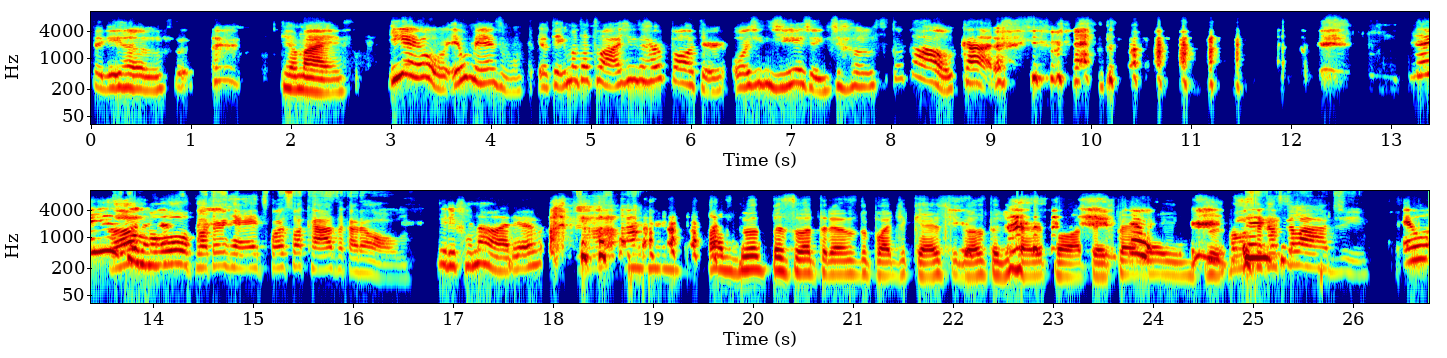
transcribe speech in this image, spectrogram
peguei ranço. O que mais? E eu, eu mesmo, eu tenho uma tatuagem do Harry Potter. Hoje em dia, gente, ranço total. Cara, que merda. É isso, Amor, né? Potterheads, qual é a sua casa, Carol? Grifinória. As duas pessoas trans do podcast gostam de Harry Potter. Pega isso. Vamos ser cancelados. Eu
